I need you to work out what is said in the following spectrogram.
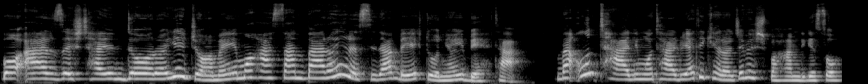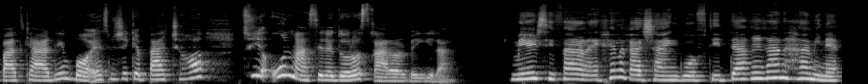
با ارزشترین دارایی جامعه ما هستن برای رسیدن به یک دنیای بهتر. و اون تعلیم و تربیتی که راجبش با هم دیگه صحبت کردیم باعث میشه که بچه ها توی اون مسیر درست قرار بگیرن. مرسی فرانه خیلی قشنگ گفتی. دقیقا همینه.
